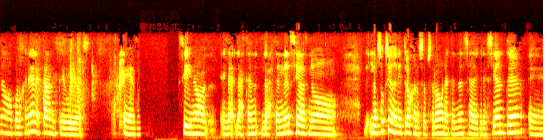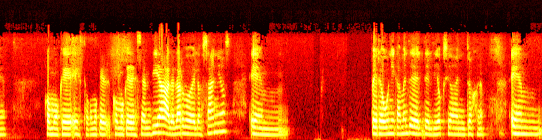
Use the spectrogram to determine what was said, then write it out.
No, por lo general están distribuidos. Eh, sí, no, las, las tendencias no... Los óxidos de nitrógeno se observaba una tendencia decreciente. Eh, como que esto, como que, como que descendía a lo largo de los años, em, pero únicamente del, dióxido de nitrógeno. Em,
